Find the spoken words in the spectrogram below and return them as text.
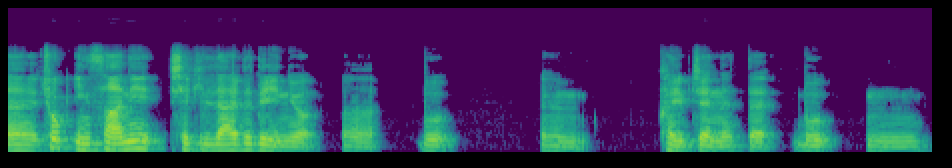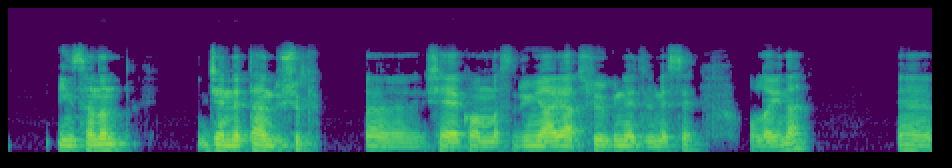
e, çok insani şekillerde değiniyor e, bu e, kayıp cennette. Bu e, insanın cennetten düşüp e, şeye konması, dünyaya sürgün edilmesi olayına e,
